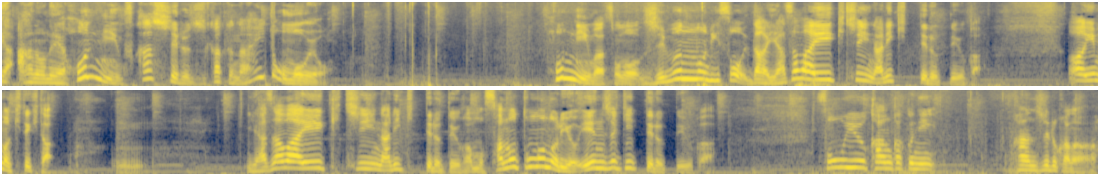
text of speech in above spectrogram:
や、あのね、本人ふかしてる自覚ないと思うよ。本人はその自分の理想、だから矢沢永吉になりきってるっていうか、あ、今来てきた。うん。矢沢永吉になりきってるっていうか、もう佐野智則を演じきってるっていうか、そういう感覚に感じるかな。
